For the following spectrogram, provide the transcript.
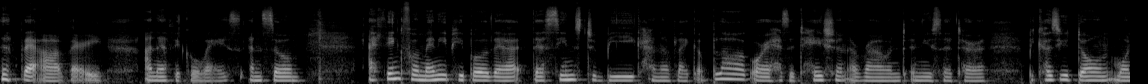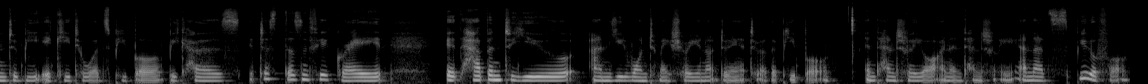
there are very unethical ways. And so I think for many people there there seems to be kind of like a blog or a hesitation around a newsletter because you don't want to be icky towards people because it just doesn't feel great. It happened to you and you want to make sure you're not doing it to other people intentionally or unintentionally, and that's beautiful.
